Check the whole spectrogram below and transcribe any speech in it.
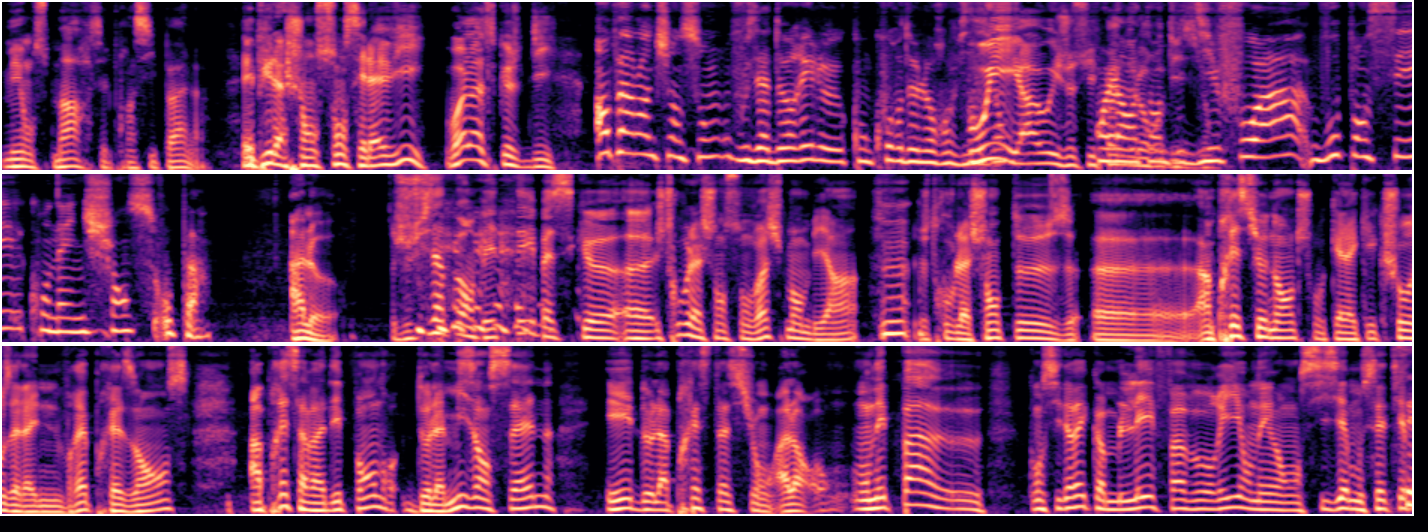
mais on se marre, c'est le principal. Et puis la chanson, c'est la vie, voilà ce que je dis. En parlant de chansons, vous adorez le concours de l'Eurovision. Oui, ah oui, je suis On fan l'a de entendu dix fois. Vous pensez qu'on a une chance ou pas? Alors, je suis un peu embêté parce que euh, je trouve la chanson vachement bien. Mm. Je trouve la chanteuse euh, impressionnante. Je trouve qu'elle a quelque chose, elle a une vraie présence. Après, ça va dépendre de la mise en scène et de la prestation. Alors, on n'est pas euh, considéré comme les favoris. On est en sixième ou septième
